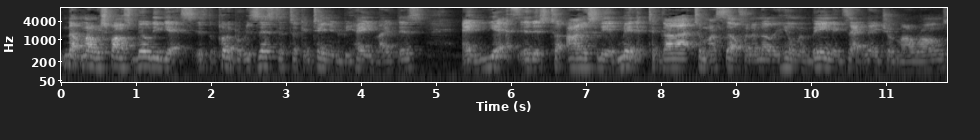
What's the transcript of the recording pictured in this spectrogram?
Not my responsibility, yes, is to put up a resistance to continue to behave like this. And yes, it is to honestly admit it to God, to myself, and another human being, the exact nature of my wrongs.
